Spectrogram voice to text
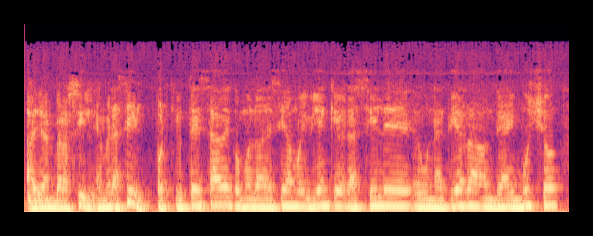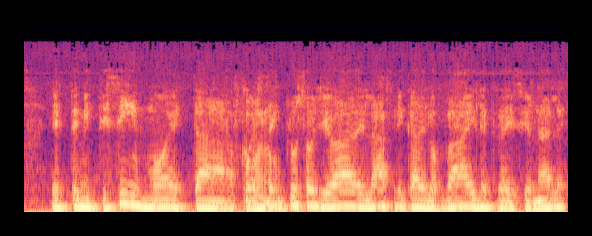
Allá en Brasil. En Brasil, porque usted sabe, como lo decía muy bien, que Brasil es una tierra donde hay mucho este misticismo, esta fuerza incluso llevada del África, de los bailes tradicionales.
